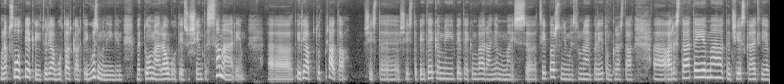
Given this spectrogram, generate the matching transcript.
Un absolūti piekrītu, ir jābūt ārkārtīgi uzmanīgiem, bet tomēr raugoties uz šiem samēriem, ir jāpatur prātā šis, te, šis te pietiekami, pietiekami vērā ņemamais cipars. Un, ja mēs runājam par rietumkrastā arestētajiem, tad šie skaitļi jau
